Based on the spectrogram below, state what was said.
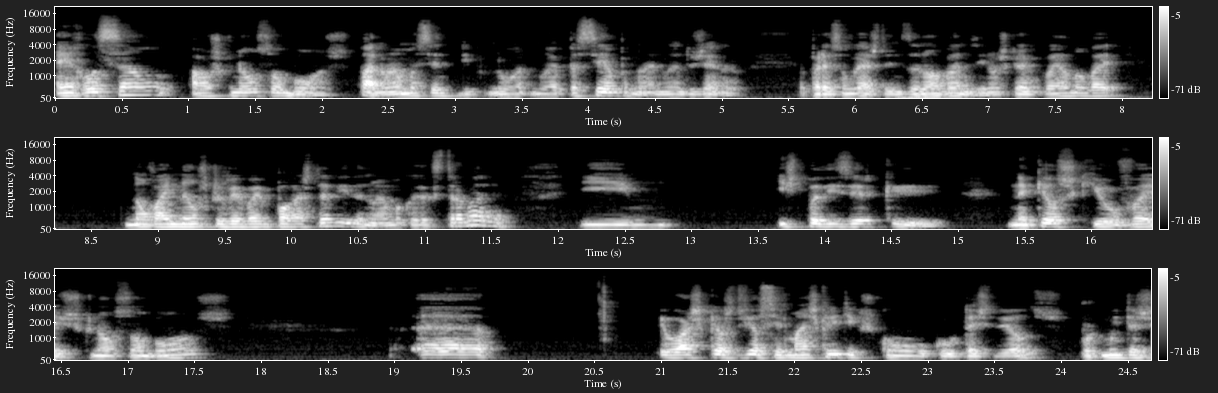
Em relação aos que não são bons, pá, não é uma tipo, não, é, não é para sempre, não é, não é do género. Aparece um gajo que tem 19 anos e não escreve bem, ele não vai não vai não escrever bem para o resto da vida, não é uma coisa que se trabalha. E isto para dizer que naqueles que eu vejo que não são bons, uh, eu acho que eles deviam ser mais críticos com, com, o texto deles, porque muitas,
